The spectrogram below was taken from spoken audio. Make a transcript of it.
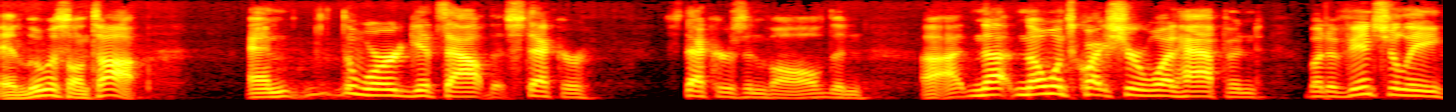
Ed Lewis on top, and the word gets out that Stecher Stecher's involved, and uh, no, no one's quite sure what happened, but eventually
